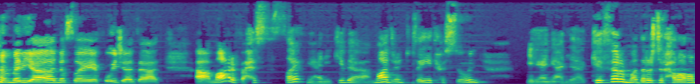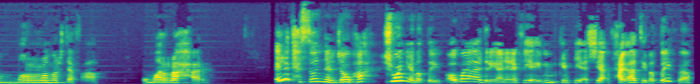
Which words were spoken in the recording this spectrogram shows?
مليانة صيف وإجازات. آه ما أعرف أحس الصيف يعني كذا ما أدري أنتم زيي تحسون يعني على كثر ما درجة الحرارة مرة مرتفعة ومرة حر. إلا تحسون إن الجو ها شوية لطيف أو ما أدري يعني أنا في ممكن في أشياء في حياتي لطيفة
